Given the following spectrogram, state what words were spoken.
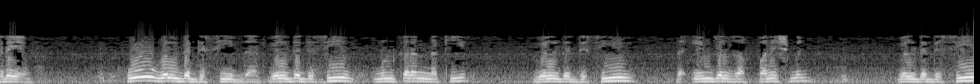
grave who will they deceive that will they deceive Munkar Nakir will they deceive the angels of punishment will they deceive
